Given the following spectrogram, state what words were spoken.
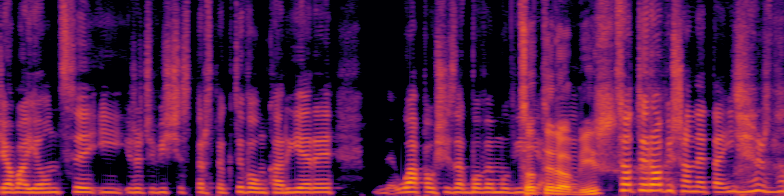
działający i rzeczywiście z perspektywą kariery łapał się za głowę, mówi Co ty e, robisz? Co ty robisz Aneta? Idziesz do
